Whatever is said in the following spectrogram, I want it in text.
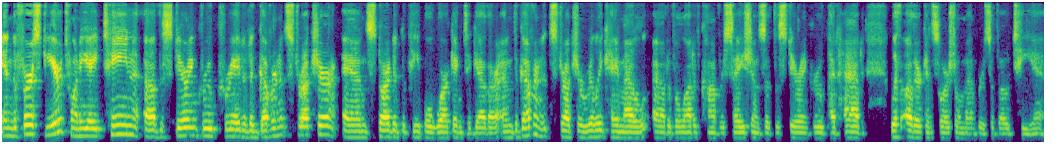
In the first year, 2018, uh, the steering group created a governance structure and started the people working together. And the governance structure really came out, out of a lot of conversations that the steering group had had with other consortial members of OTN.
